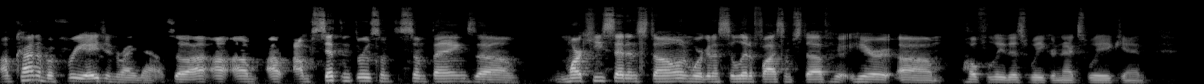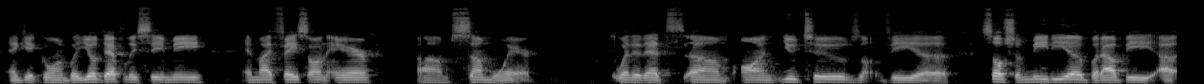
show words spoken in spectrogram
I'm kind of a free agent right now, so I, am I'm, I'm sifting through some some things. Um, Marquee set in stone. We're going to solidify some stuff here, um, hopefully this week or next week, and and get going. But you'll definitely see me and my face on air um, somewhere, whether that's um, on YouTube via social media. But I'll be uh,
